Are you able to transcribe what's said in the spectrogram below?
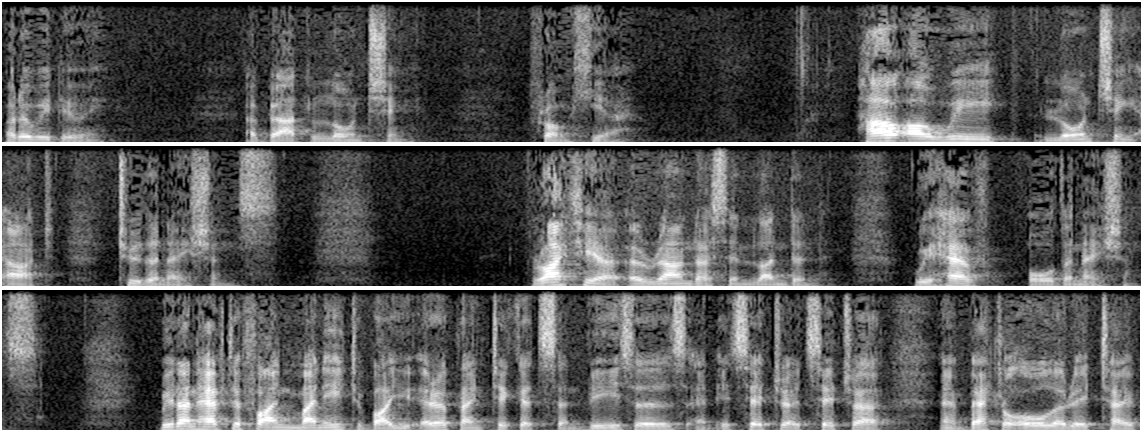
What are we doing? About launching from here. How are we launching out to the nations? Right here around us in London, we have all the nations. We don't have to find money to buy you aeroplane tickets and visas and etc. etc. and battle all the red tape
